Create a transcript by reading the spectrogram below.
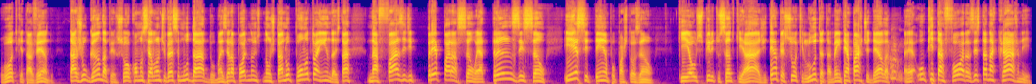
o outro que está vendo, está julgando a pessoa como se ela não tivesse mudado, mas ela pode não, não estar no ponto ainda, está na fase de preparação, é a transição. E esse tempo, pastorzão, que é o Espírito Santo que age, tem a pessoa que luta também, tem a parte dela, é, o que está fora, às vezes está na carne,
